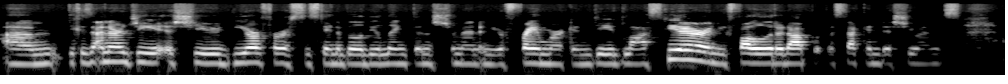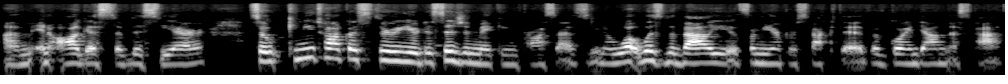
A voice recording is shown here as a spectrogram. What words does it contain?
um, because NRG issued your first sustainability linked instrument and your framework indeed last year, and you followed it up with a second issuance um, in August of this year. So can you talk us through your decision making process? You know, what was the value from your perspective of going down this path?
